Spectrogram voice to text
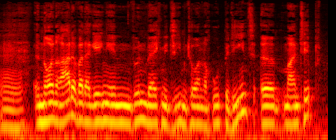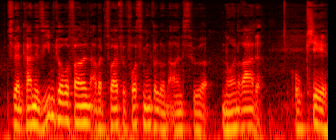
Mhm. Neuenrade war dagegen in Wünnenberg mit sieben Toren noch gut bedient. Äh, mein Tipp, es werden keine sieben Tore fallen, aber zwei für Vosswinkel und eins für Neuenrade. Okay.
